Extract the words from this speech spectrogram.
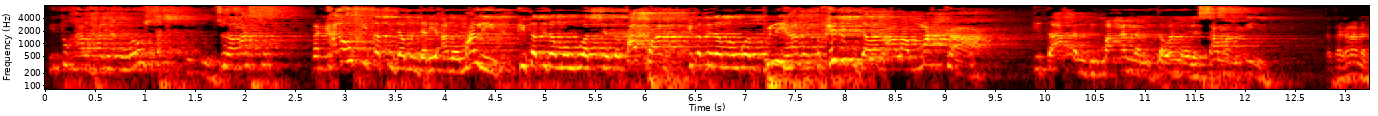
Itu hal-hal yang merusak itu sudah masuk Nah kalau kita tidak menjadi anomali, kita tidak membuat ketetapan, kita tidak membuat pilihan untuk hidup di jalan alam, maka kita akan dimakan dan ditelan oleh zaman ini. Katakan amin.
